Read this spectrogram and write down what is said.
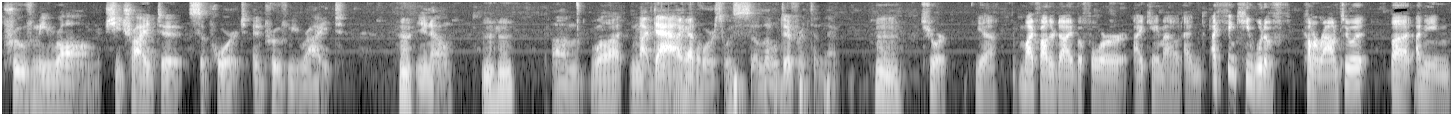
prove me wrong. She tried to support and prove me right. Hmm. You know, hmm um, Well, I my dad, I had of a- course, was a little different than that. hmm. Sure. Yeah. My father died before I came out, and I think he would have come around to it. But I mean,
